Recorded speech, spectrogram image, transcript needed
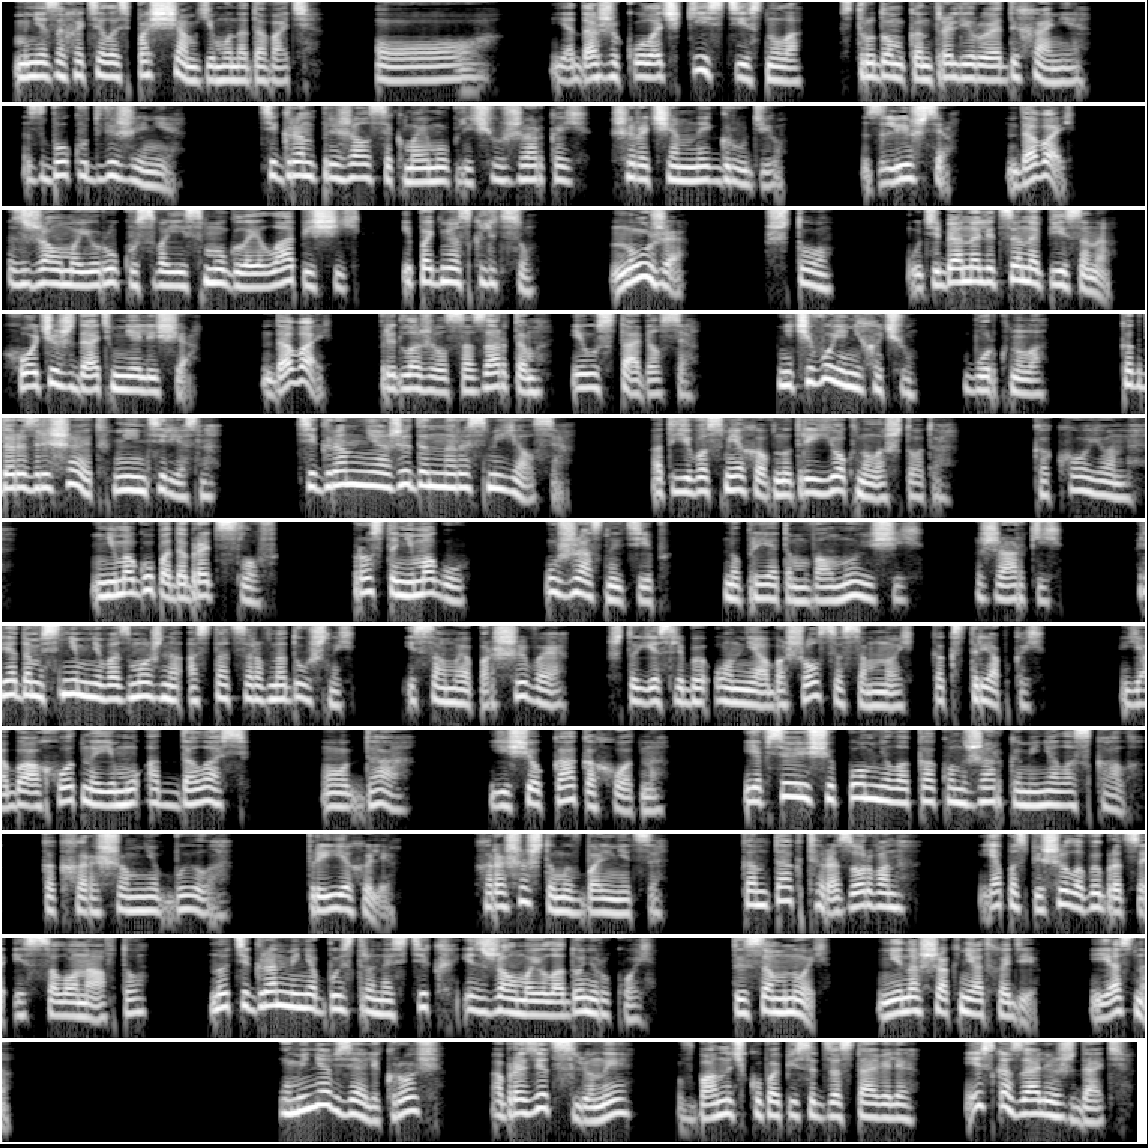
Мне захотелось по щам ему надавать. О, я даже кулачки стиснула, с трудом контролируя дыхание. Сбоку движение. Тигран прижался к моему плечу жаркой, широченной грудью. «Злишься? Давай!» Сжал мою руку своей смуглой лапищей и поднес к лицу. «Ну же!» «Что?» «У тебя на лице написано. Хочешь дать мне леща?» «Давай», — предложил с азартом и уставился. «Ничего я не хочу», — буркнула. «Когда разрешают, неинтересно». Тигран неожиданно рассмеялся. От его смеха внутри ёкнуло что-то. Какой он... Не могу подобрать слов. Просто не могу. Ужасный тип, но при этом волнующий, жаркий. Рядом с ним невозможно остаться равнодушной. И самое паршивое, что если бы он не обошелся со мной, как с тряпкой, я бы охотно ему отдалась. О, да, еще как охотно. Я все еще помнила, как он жарко меня ласкал, как хорошо мне было. Приехали. Хорошо, что мы в больнице. Контакт разорван. Я поспешила выбраться из салона авто, но Тигран меня быстро настиг и сжал мою ладонь рукой. «Ты со мной. Ни на шаг не отходи. Ясно?» У меня взяли кровь, образец слюны, в баночку пописать заставили, и сказали ждать.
